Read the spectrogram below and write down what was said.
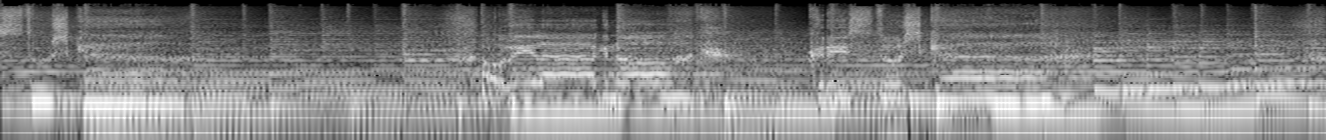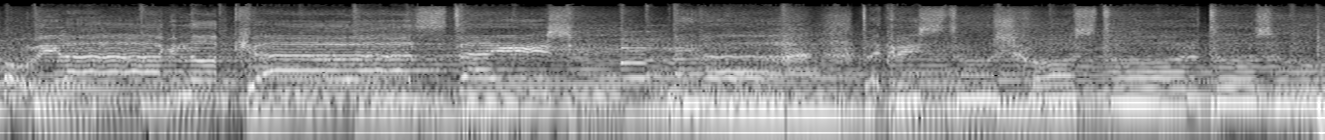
Krisztus kell. A világnak Krisztus kell. A világnak kell ez te is, mivel te Krisztushoz tartozol.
